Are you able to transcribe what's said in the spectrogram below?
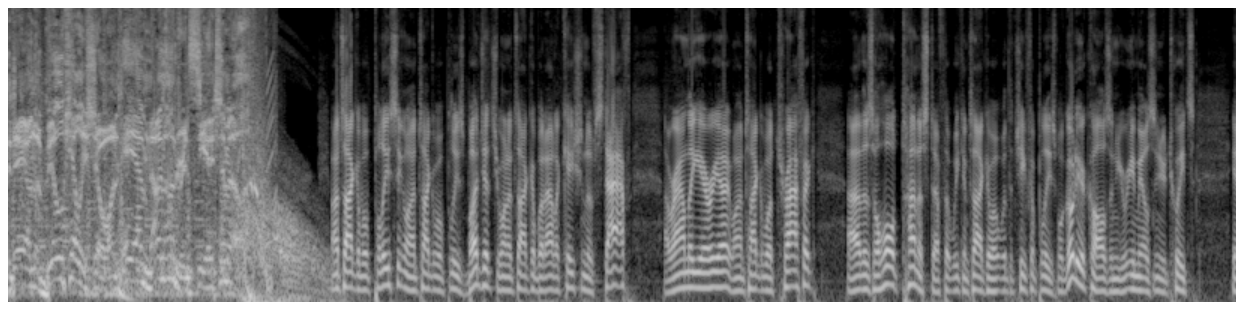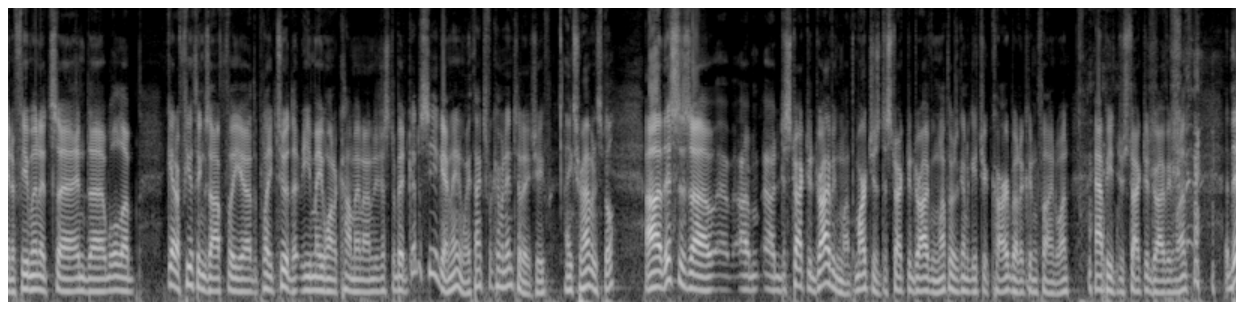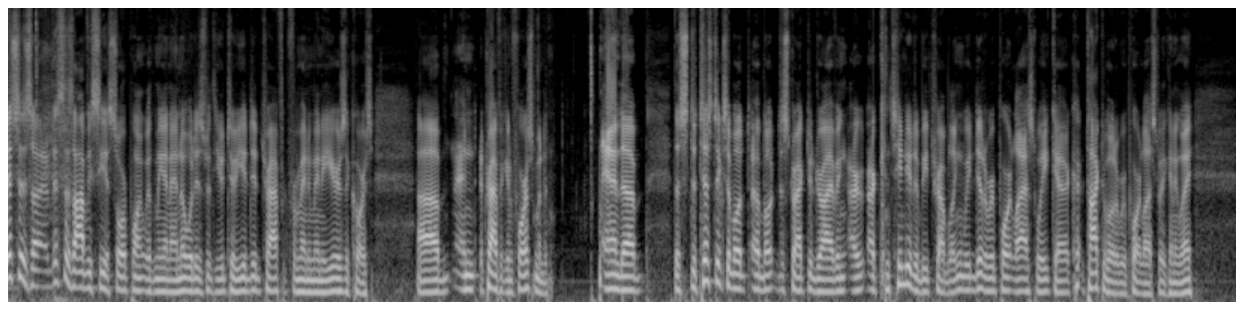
Today on The Bill Kelly Show on AM 900 CHML. I want to talk about policing. I want to talk about police budgets. You want to talk about allocation of staff around the area. You want to talk about traffic. Uh, there's a whole ton of stuff that we can talk about with the chief of police. We'll go to your calls and your emails and your tweets in a few minutes, uh, and uh, we'll uh, get a few things off the, uh, the plate too that you may want to comment on in just a bit. Good to see you again. Anyway, thanks for coming in today, Chief. Thanks for having us, Bill. Uh, this is a, a, a distracted driving month. March is distracted driving month. I was going to get your card, but I couldn't find one. Happy distracted driving month. This is uh, this is obviously a sore point with me, and I know it is with you too. You did traffic for many many years, of course, uh, and traffic enforcement, and. Uh, the statistics about about distracted driving are, are continue to be troubling. We did a report last week, uh, talked about a report last week anyway,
